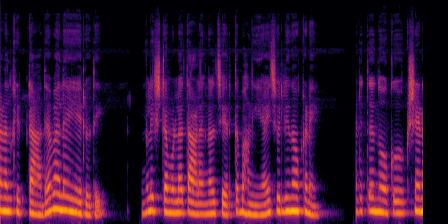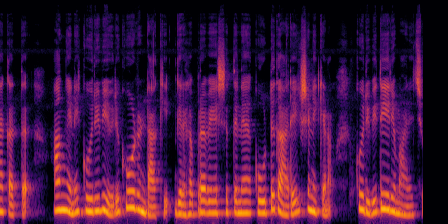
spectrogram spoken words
തണൽ കിട്ടാതെ വലയരുതേ. നിങ്ങൾ ഇഷ്ടമുള്ള താളങ്ങൾ ചേർത്ത് ഭംഗിയായി ചൊല്ലി നോക്കണേ. അടുത്ത് നോക്കൂ ക്ഷണക്കത്ത്. അങ്ങനെ കുരുവി ഒരു കൂടുണ്ടാക്കി. ഗൃഹപ്രവേശത്തിന് കൂട്ടുകാരെ ക്ഷണിക്കണം. കുരുവി തീരുമാനിച്ചു.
